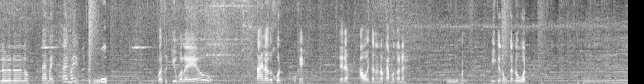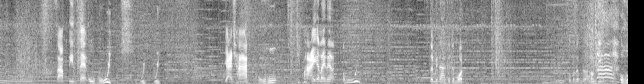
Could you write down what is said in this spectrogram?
เร็วเร็วเร็วเร็วได้ไหมได้ไหมโอ้โหปล่อยสกิลมาแล้ว ได้แล้วทุกคน โอเค เดี๋ยวนะเอาไอ้ตอนนั้นเรากลับมาก่อนนะโอ้โหมันมีกระดงกระโดดอื้อหือสาบตีนแตก โอ้โหยอุ้ยอุ้ย อย่าชาร์จ โอ้โหชิบหายอะไรเนี่ยโอ้ยแต่ไม่ได้ก็จะหมดอื้อหือตัวมันเริ่มเหนือลองยิงโอ้โห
